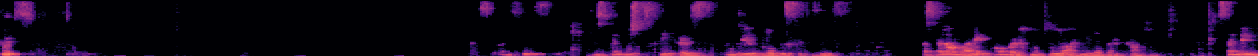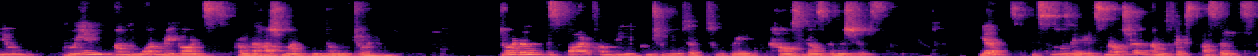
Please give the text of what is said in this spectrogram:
please. Distinguished speakers, and dear global citizens. Assalamu alaikum wa rahmatullahi wa barakatuh. Sending you green and warm regards from the Hashemite Kingdom of Jordan. Jordan is far from being a contributor to greenhouse gas emissions. Yet, it's losing its natural and fixed assets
